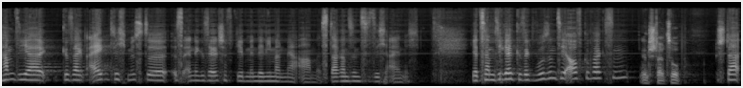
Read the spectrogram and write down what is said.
haben Sie ja gesagt, eigentlich müsste es eine Gesellschaft geben, in der niemand mehr arm ist. Daran sind Sie sich einig. Jetzt haben Sie gerade gesagt, wo sind Sie aufgewachsen? In Stalzhoop. Sta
